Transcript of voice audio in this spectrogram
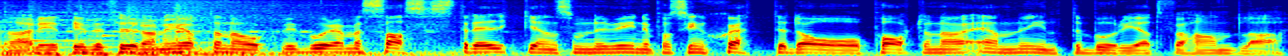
Det här är TV4-nyheterna och vi börjar med SAS-strejken som nu är inne på sin sjätte dag och parterna har ännu inte börjat förhandla.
